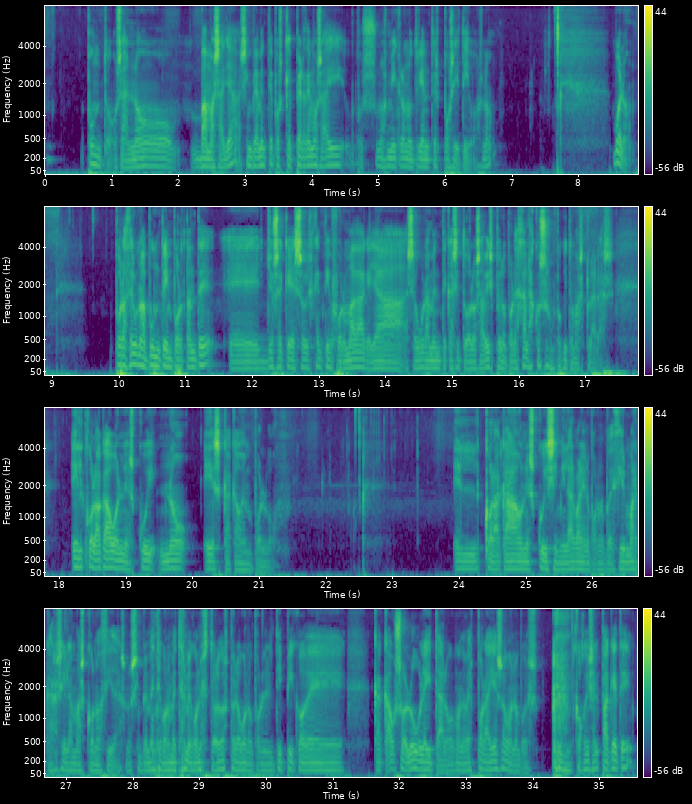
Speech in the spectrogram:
Punto. O sea, no va más allá, simplemente pues que perdemos ahí pues, unos micronutrientes positivos, ¿no? Bueno, por hacer un apunte importante, eh, yo sé que sois gente informada, que ya seguramente casi todos lo sabéis, pero por dejar las cosas un poquito más claras. El colacao en Nesquik no es cacao en polvo. El colacao Nesquik similar, vale, por no decir marcas así las más conocidas, no simplemente por meterme con estos dos, pero bueno, por el típico de cacao soluble y tal. Cuando ves por ahí eso, bueno, pues cogéis el paquete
